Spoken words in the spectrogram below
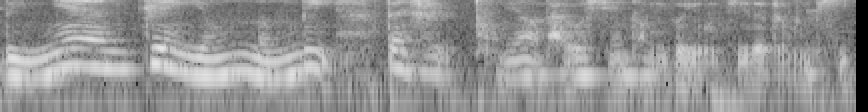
理念、阵营、能力，但是同样它又形成了一个有机的整体。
